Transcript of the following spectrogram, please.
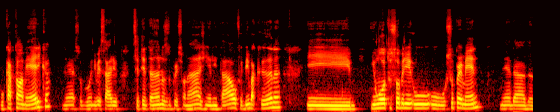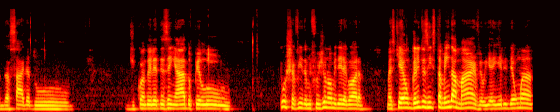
o Capitão América, né? Sobre o aniversário de 70 anos do personagem ali e tal, foi bem bacana, e, e um outro sobre o, o Superman, né, da, da, da saga do de quando ele é desenhado pelo Poxa vida, me fugiu o nome dele agora, mas que é um grande desenhista também da Marvel e aí ele deu uma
